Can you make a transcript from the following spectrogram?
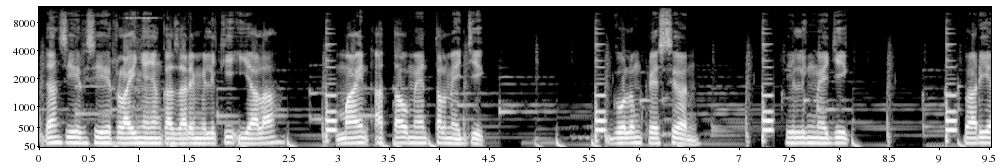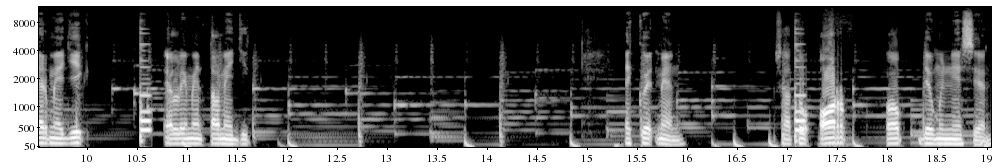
Dan sihir-sihir lainnya yang Kazarim miliki ialah Mind atau Mental Magic, Golem Creation, Healing Magic, Barrier Magic, Elemental Magic. Equipment satu Orb of Domination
